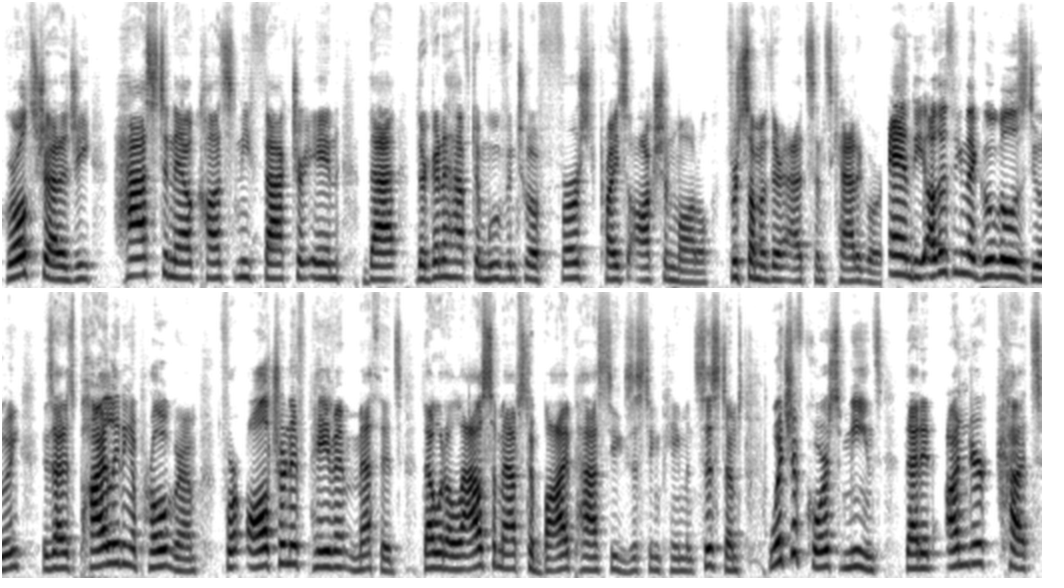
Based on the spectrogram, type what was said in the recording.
growth strategy has to now constantly factor in that they're going to have to move into a first price auction model for some of their AdSense category. And the other thing that Google is doing is that it's piloting a program for alternative payment methods that would allow some apps to bypass the existing payment systems, which of course means that it undercuts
